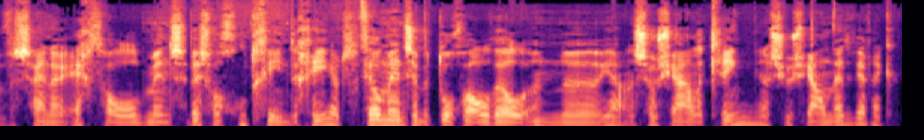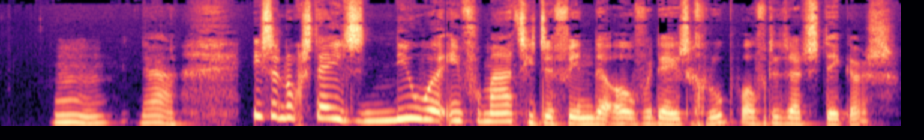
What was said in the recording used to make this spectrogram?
zijn er echt al mensen best wel goed geïntegreerd. Veel mensen hebben toch al wel een, uh, ja, een sociale kring, een sociaal netwerk. Hmm, ja. Is er nog steeds nieuwe informatie te vinden over deze groep, over de Dutch Diggers?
